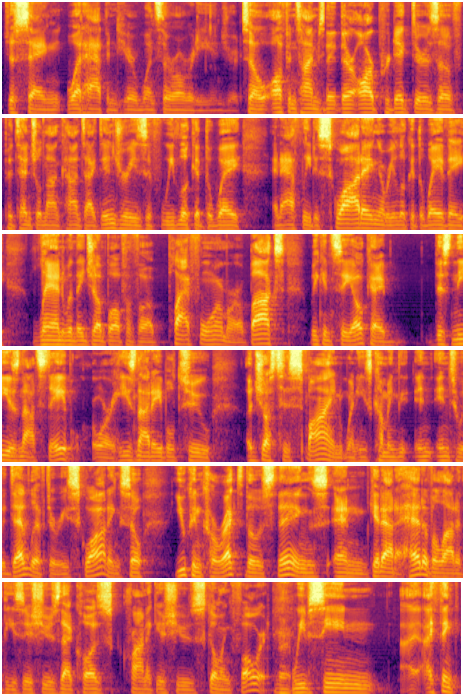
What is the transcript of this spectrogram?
just saying what happened here once they're already injured. So oftentimes there are predictors of potential non-contact injuries if we look at the way an athlete is squatting or we look at the way they land when they jump off of a platform or a box, we can see okay, this knee is not stable or he's not able to adjust his spine when he's coming in, into a deadlift or he's squatting. So you can correct those things and get out ahead of a lot of these issues that cause chronic issues going forward. We've seen, I, I think,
